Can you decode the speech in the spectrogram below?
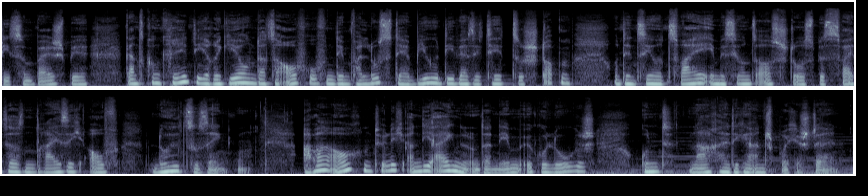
die zum Beispiel ganz konkret die Regierung dazu aufrufen, den Verlust der Biodiversität zu stoppen und den CO2-Emissionsausstoß bis 2030 auf Null zu senken. Aber auch natürlich an die eigenen Unternehmen ökologisch und nachhaltige Ansprüche stellen.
